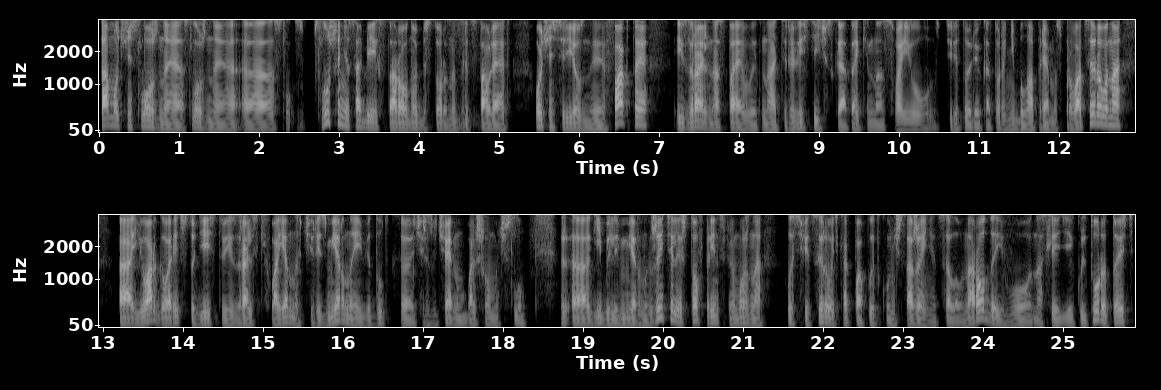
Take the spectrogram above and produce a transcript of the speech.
Там очень сложное, сложное э, слушание с обеих сторон. Обе стороны представляют очень серьезные факты. Израиль настаивает на террористической атаке на свою территорию, которая не была прямо спровоцирована. А ЮАР говорит, что действия израильских военных чрезмерные и ведут к чрезвычайному большому числу э, гибели мирных жителей, что, в принципе, можно классифицировать как попытку уничтожения целого народа, его наследия и культуры, то есть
